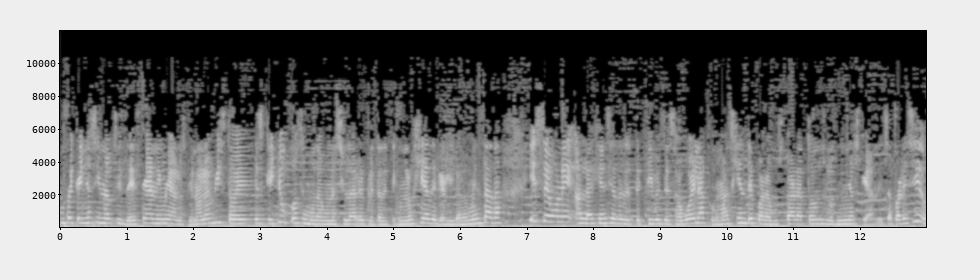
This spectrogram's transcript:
Un pequeño sinopsis de este anime a los que no lo han visto es que Yuko se muda a una ciudad repleta de tecnología de realidad aumentada y se une a la agencia de detectives de su abuela con más gente para buscar a todos los niños que han desaparecido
